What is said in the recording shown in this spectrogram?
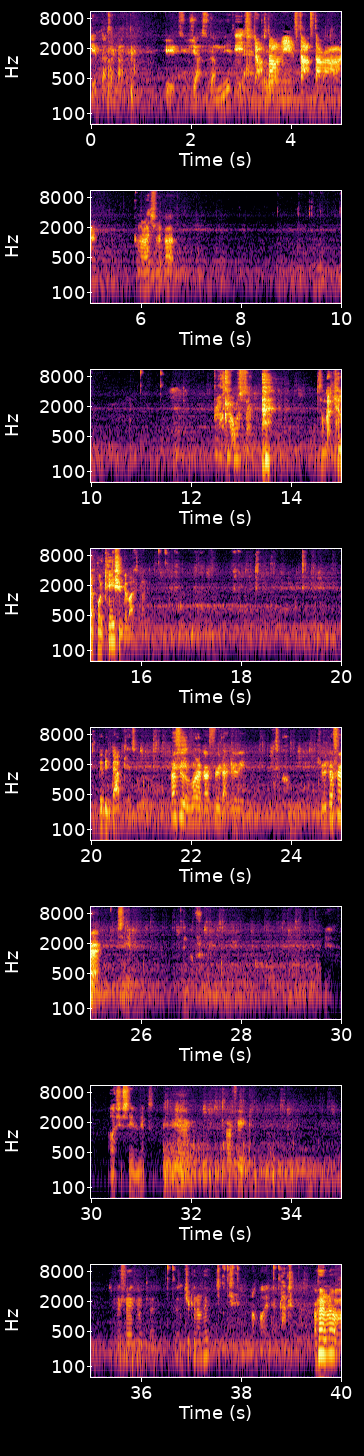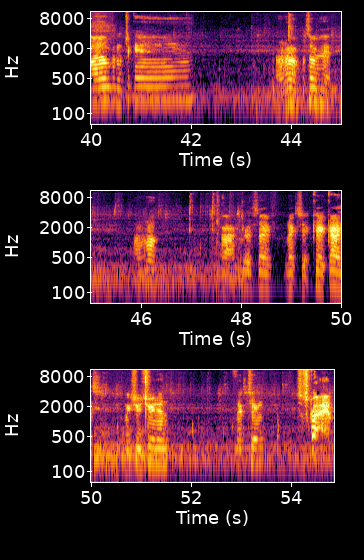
It doesn't matter. It's just a myth. It's just a on me, stuff the wrong. Come on, I just wanna out, what's that? Some like teleportation device, blood. Baby baptism. I feel we wanna go through that, do we? That's cool. Should we go through it? Save it. Then go through it. Yeah. Oh, let's just save the next. Yeah, I think. Is there anything to. There's some chicken on here? Chicken would not go in there, blood. I don't know, man. Put some chicken. I don't know. What's over here? I don't know. Alright, we're gonna save. Next shit. Okay, guys. Make sure you tune in. Next thing. Subscribe!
